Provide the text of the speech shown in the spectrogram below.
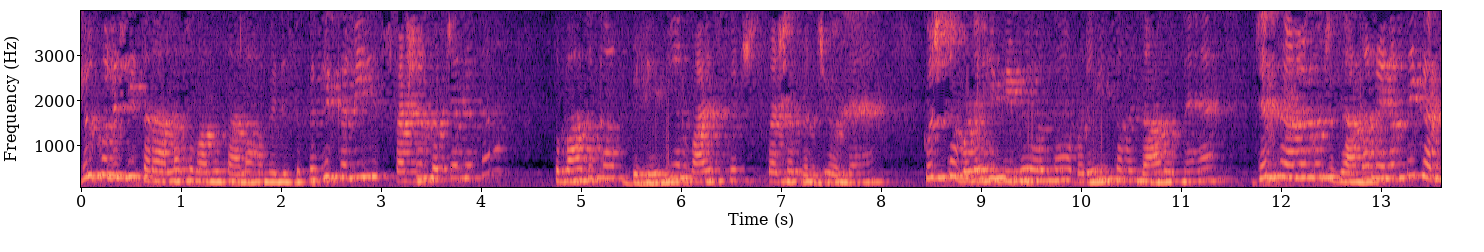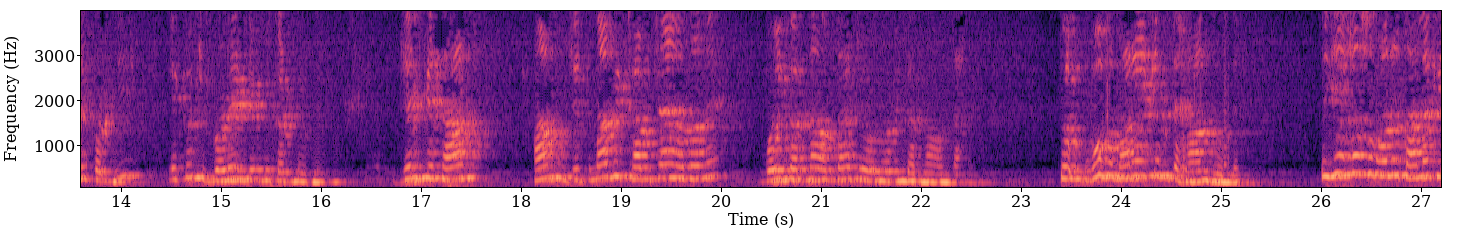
بالکل اسی طرح اللہ سبحانہ تعالیٰ ہمیں جیسے فزیکلی اسپیشل بچے دیتے ہیں نا، تو بعض اوقات بہیویئر وائز کچھ اسپیشل بچے ہوتے ہیں۔ کچھ تو بڑے ہی بیوے ہوتے ہیں، بڑے ہی سمجھدار ہوتے ہیں، جن میں ہمیں کچھ زیادہ محنت نہیں کرنی پڑتی، لیکن کچھ بڑے ڈفیکلٹ ہوتے ہیں۔ جن کے ساتھ ہم جتنا بھی کھپ جائیں انہوں نے وہی کرنا ہوتا ہے جو انہوں نے کرنا ہوتا ہے۔ تو وہ ہمارا ایک امتحان ہوتے ہیں تو یہ اللہ سبحانہ و تعالیٰ کی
